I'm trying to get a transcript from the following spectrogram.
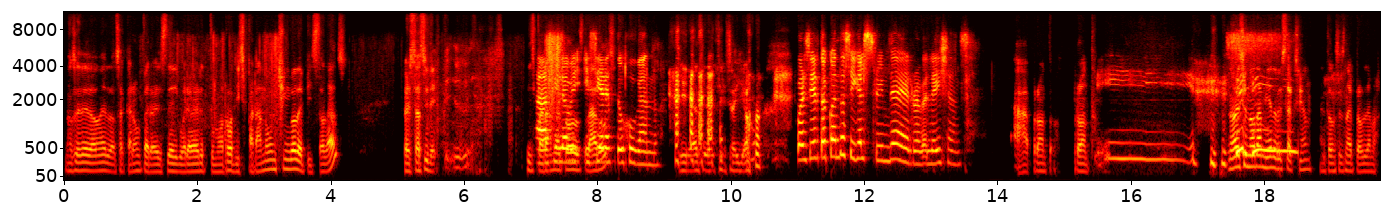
no sé de dónde lo sacaron, pero es del Wherever Tomorrow disparando un chingo de pistolas. Pero está así de... Ah, sí lo vi. Y si eres tú jugando. Y así soy yo. Por cierto, ¿cuándo sigue el stream de Revelations? Ah, pronto, pronto. Y... No, eso no da miedo esta acción, entonces no hay problema.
